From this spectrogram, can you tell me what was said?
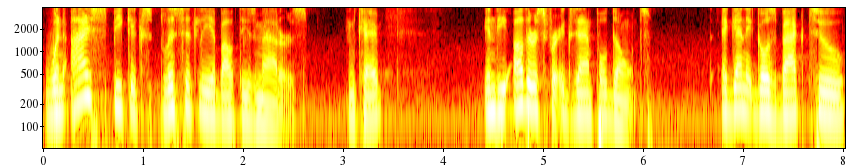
when I speak explicitly about these matters, okay, and the others, for example, don't. Again, it goes back to,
